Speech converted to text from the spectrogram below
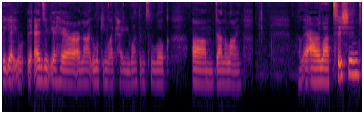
But yet, your, the ends of your hair are not looking like how you want them to look um, down the line. Our locticians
